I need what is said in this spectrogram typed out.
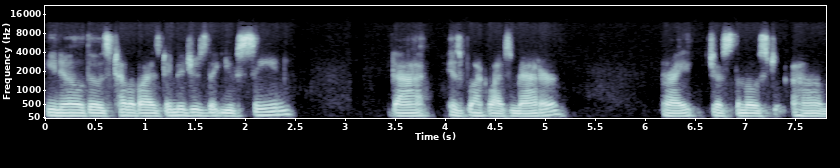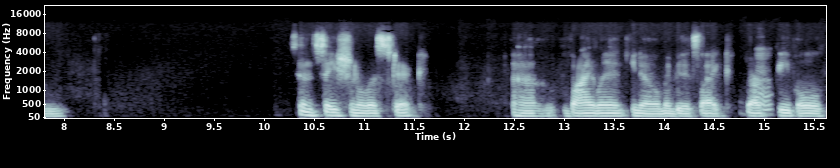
you know those televised images that you've seen that is black lives matter right just the most um, sensationalistic um, violent you know maybe it's like dark mm. people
